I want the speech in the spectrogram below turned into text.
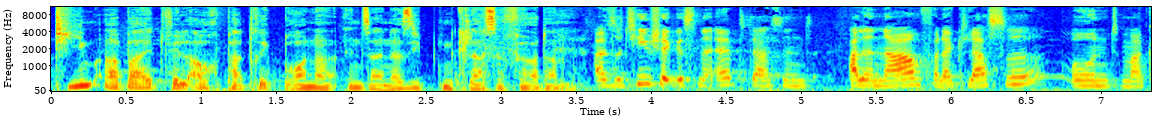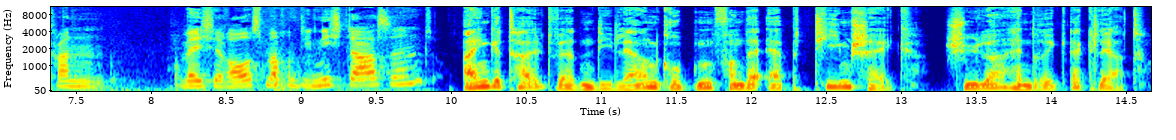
Teamarbeit will auch Patrick Bronner in seiner siebten Klasse fördern. Also Teamshake ist eine App, da sind alle Namen von der Klasse und man kann welche rausmachen, die nicht da sind. Eingeteilt werden die Lerngruppen von der App Teamshake. Schüler Hendrik erklärt.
